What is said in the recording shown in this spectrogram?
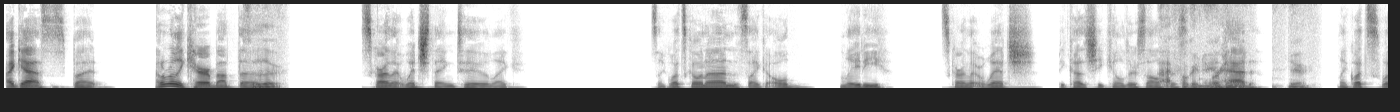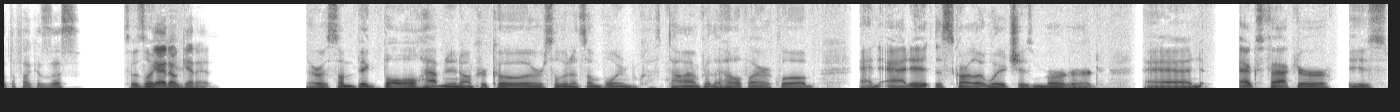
I guess, but I don't really care about the so Scarlet Witch thing too. Like, it's like, what's going on? It's like old lady Scarlet Witch because she killed herself I or, fucking hate or that. had. Yeah. Like, what's what the fuck is this? so it's like yeah, I don't get it. There was some big ball happening on Krakoa or something at some point in time for the Hellfire Club, and at it, the Scarlet Witch is murdered, and X Factor is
